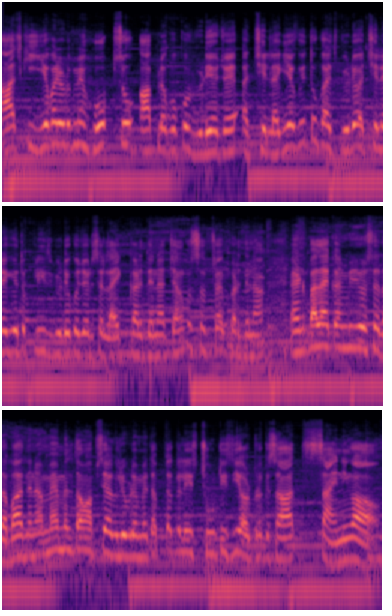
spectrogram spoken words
आज की ये वाली में होप सो आप लोगों को वीडियो जो है अच्छी लगी होगी। तो गाइज़ वीडियो अच्छी लगी तो प्लीज़ वीडियो को जो से लाइक कर देना चैनल को सब्सक्राइब कर देना एंड बेल आइकन भी जो से दबा देना। मैं मिलता हूँ आपसे अगली वीडियो में, तब तक के लिए इस छोटी सी ऑर्डर के साथ साइनिंग ऑफ़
